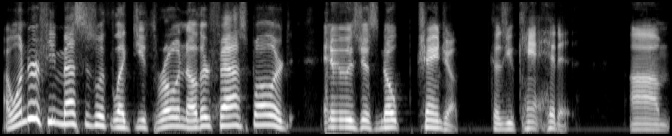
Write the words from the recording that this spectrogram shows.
I wonder if he messes with like do you throw another fastball or and it was just nope changeup because you can't hit it. Um,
